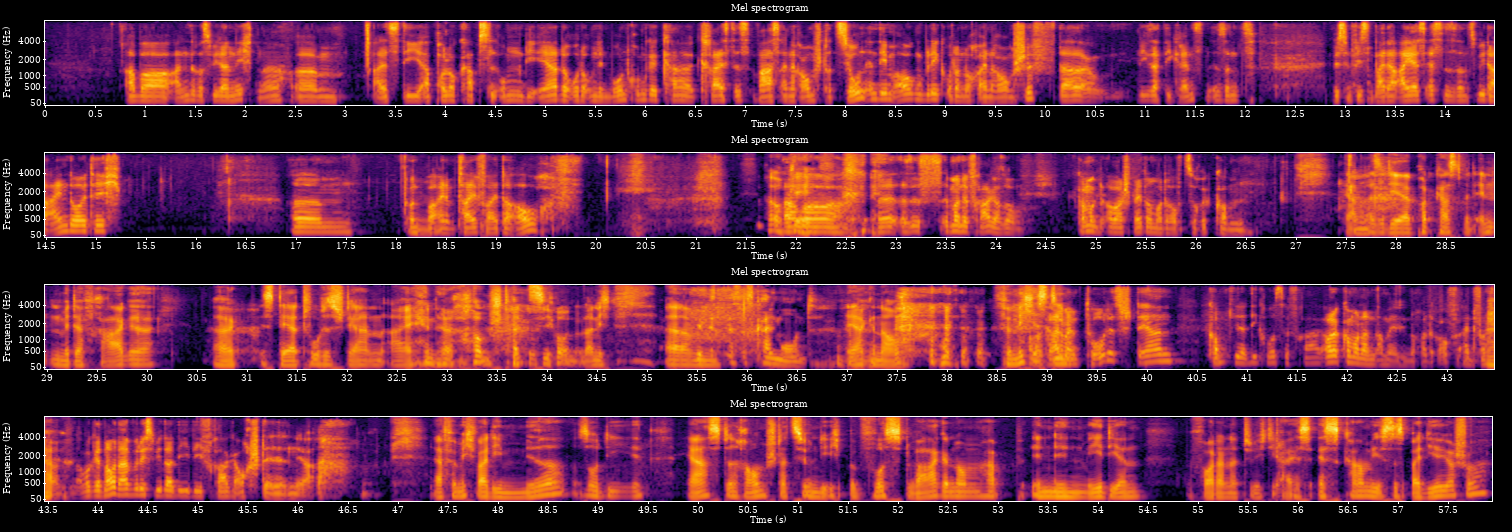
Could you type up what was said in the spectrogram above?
aber anderes wieder nicht. Ne? Ähm, als die Apollo-Kapsel um die Erde oder um den Mond rumgekreist ist, war es eine Raumstation in dem Augenblick oder noch ein Raumschiff. Da, wie gesagt, die Grenzen sind ein bisschen fließend. Bei der ISS ist es wieder eindeutig. Ähm, und mhm. bei einem TIE Fighter auch. Okay. Aber äh, es ist immer eine Frage. Also können wir aber später mal drauf zurückkommen. Ja, also der Podcast wird enden mit der Frage, äh, ist der Todesstern eine Raumstation oder nicht? Ähm, es ist kein Mond. Ja, genau. Für mich aber ist gerade beim Todesstern kommt wieder die große Frage. Aber da kommen wir dann am Ende nochmal drauf. Einverstanden. Ja. Aber genau da würde ich wieder die, die Frage auch stellen, ja. Ja, für mich war die Mir so die erste Raumstation, die ich bewusst wahrgenommen habe in den Medien, bevor dann natürlich die ISS kam. Wie ist es bei dir, Joshua?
